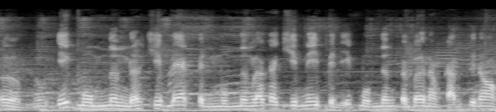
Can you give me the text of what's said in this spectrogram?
เอออีกมุมหนึ่งเด้อคลิปแรกเป็นมุมหนึ่งแล้วก็คลิปนี้เป็นอีกมุมหนึ่งไปเบิ่งนำกันพี่น้อง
